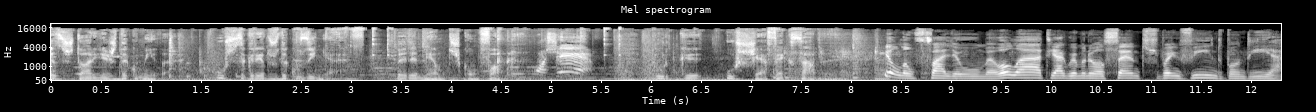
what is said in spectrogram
As histórias da comida. Os segredos da cozinha. Para mentes com fome. Ó chefe! Porque o chefe é que sabe. Ele não falha uma. Olá, Tiago Emanuel Santos, bem-vindo, bom dia.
